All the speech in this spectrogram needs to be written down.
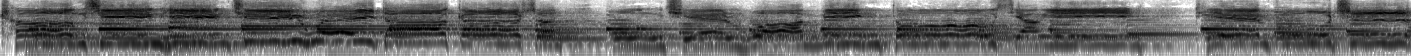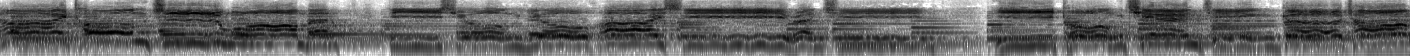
诚心迎起伟大歌声，奉千万民都响应。天父慈爱通知我们，弟兄有爱心人情。一同前进，歌唱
